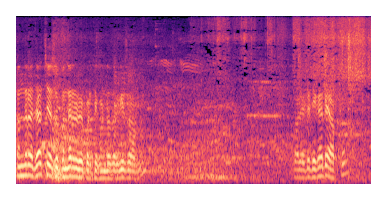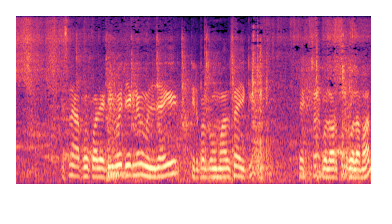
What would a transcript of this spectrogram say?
पंद्रह हज़ार छः सौ पंद्रह रुपये प्रति क्विंटल दर के हिसाब से क्वालिटी दिखाते हैं आपको। इसमें आपको क्वालिटी वही देखने को मिल जाएगी। ट्रिपल बो माल साइज़ की। एक्स्ट्रा गोला और फुल गोला माल।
